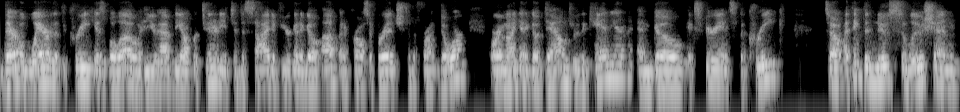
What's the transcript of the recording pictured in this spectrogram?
they're aware that the creek is below, and you have the opportunity to decide if you're going to go up and across a bridge to the front door, or am I going to go down through the canyon and go experience the creek? So I think the new solution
